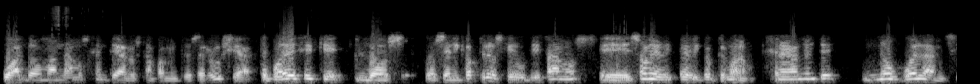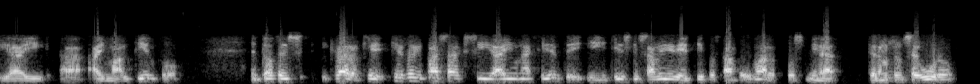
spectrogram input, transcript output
cuando mandamos gente a los campamentos de Rusia, te puedo decir que los los helicópteros que utilizamos eh, son helicópteros, bueno, generalmente no vuelan si hay, hay mal tiempo. Entonces, y claro, ¿qué, ¿qué, es lo que pasa si hay un accidente y tienes que salir y el tiempo está muy malo? Pues mira, tenemos un seguro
